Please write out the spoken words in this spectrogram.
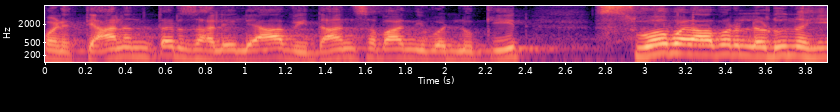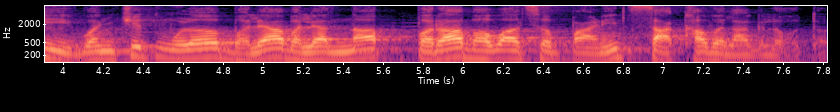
पण त्यानंतर झालेल्या विधानसभा निवडणुकीत स्वबळावर लढूनही वंचितमुळं भल्या भल्यांना पराभवाचं पाणी चाखावं लागलं होतं.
